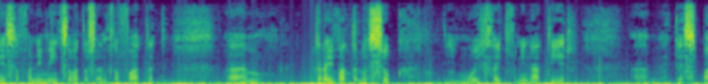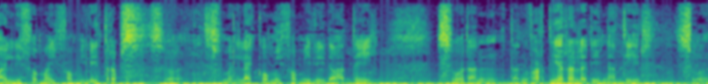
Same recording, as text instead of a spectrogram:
meeste van die mense wat ons ingevat het, ehm um, kry wat hulle soek, die mooiheid van die natuur. Ehm um, ek is baie lief vir my familietrips. So dit is vir my lekker om die familie daar te hê. So dan dan waardeer hulle die natuur. So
